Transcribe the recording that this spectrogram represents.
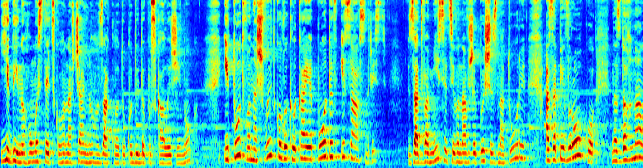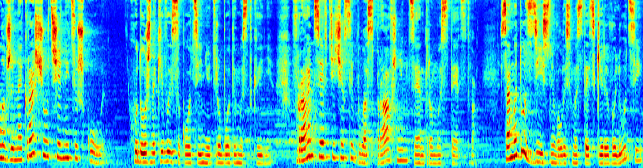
єдиного мистецького навчального закладу, куди допускали жінок, і тут вона швидко викликає подив і заздрість. За два місяці вона вже пише з натури, а за півроку наздогнала вже найкращу ученицю школи. Художники високо оцінюють роботи мисткині. Франція в ті часи була справжнім центром мистецтва. Саме тут здійснювались мистецькі революції,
